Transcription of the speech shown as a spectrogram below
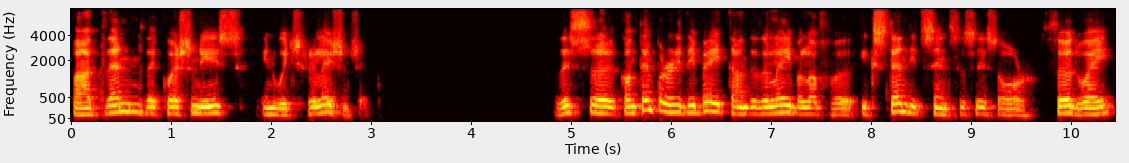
But then the question is, in which relationship? This uh, contemporary debate under the label of uh, extended synthesis or third way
